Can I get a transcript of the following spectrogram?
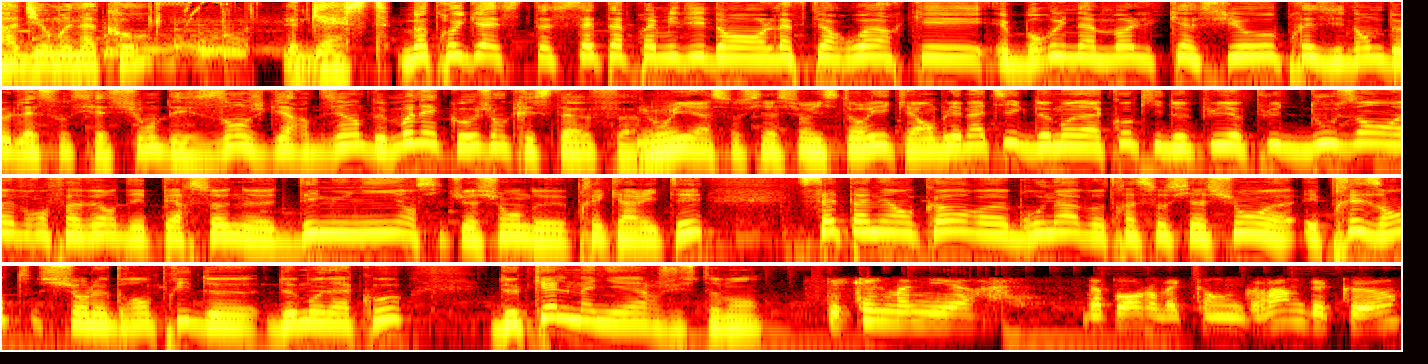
Radio Monaco, le guest. Notre guest cet après-midi dans l'Afterwork est Bruna Moll Cassio, présidente de l'association des Anges Gardiens de Monaco, Jean-Christophe. Oui, association historique et emblématique de Monaco qui depuis plus de 12 ans œuvre en faveur des personnes démunies en situation de précarité. Cette année encore, euh, Bruna, votre association euh, est présente sur le Grand Prix de, de Monaco. De quelle manière justement? De quelle manière? D'abord avec un grand cœur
